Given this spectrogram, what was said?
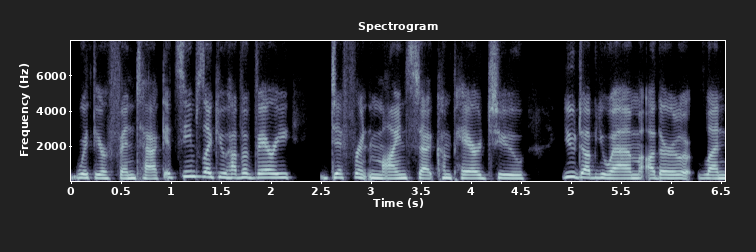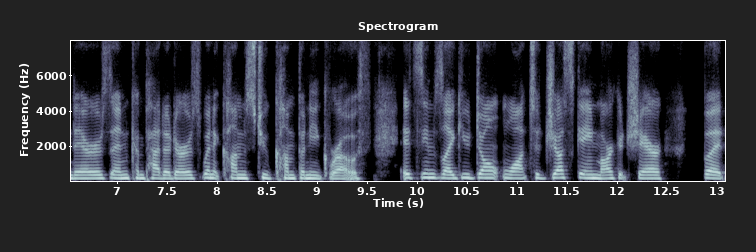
with your fintech. It seems like you have a very different mindset compared to UWM, other lenders and competitors when it comes to company growth. It seems like you don't want to just gain market share, but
